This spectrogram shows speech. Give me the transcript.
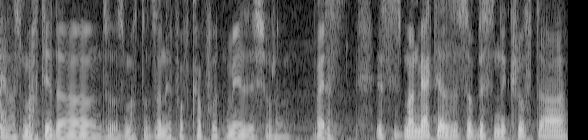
ey, was macht ihr da und so, das macht unseren Hip-Hop kaputt mäßig, oder? Weil das ist, man merkt ja, es ist so ein bisschen eine Kluft da,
